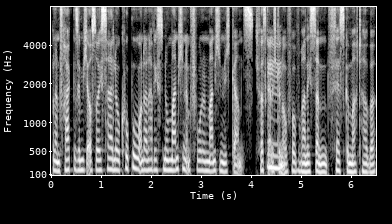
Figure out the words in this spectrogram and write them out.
Und dann fragten sie mich auch, soll ich Silo gucken? Und dann habe ich es nur manchen empfohlen und manchen nicht ganz. Ich weiß gar nicht mhm. genau, woran ich es dann festgemacht habe.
